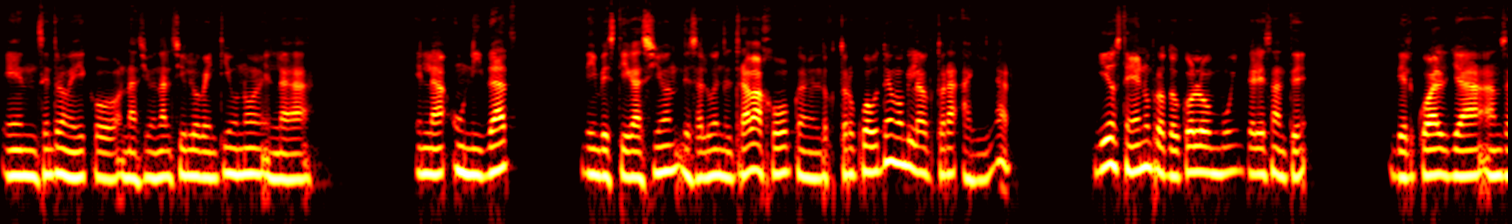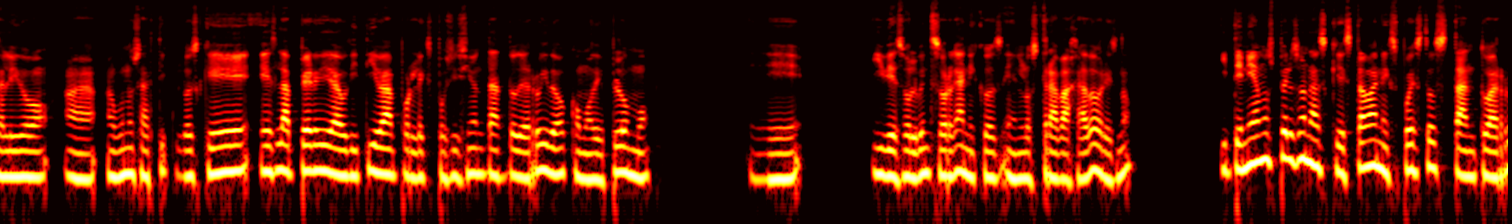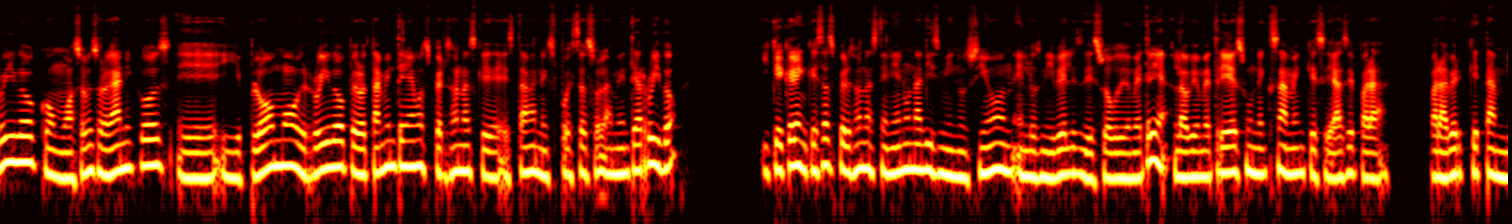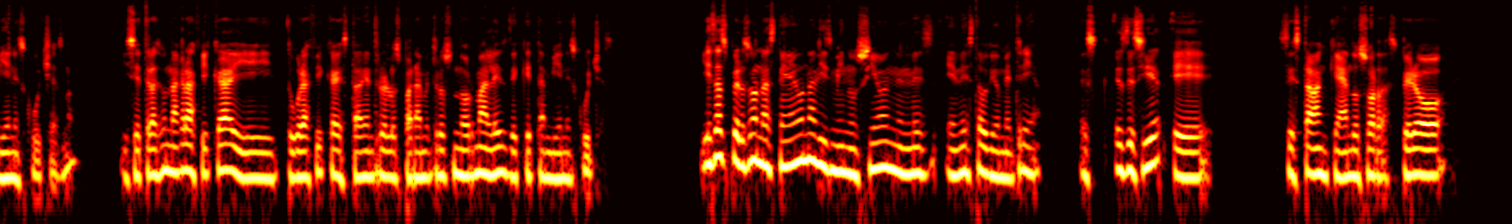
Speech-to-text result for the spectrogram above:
en Centro Médico Nacional Siglo XXI, en la, en la unidad de investigación de salud en el trabajo con el doctor Cuauhtémoc y la doctora Aguilar. Y ellos tenían un protocolo muy interesante del cual ya han salido ah, algunos artículos, que es la pérdida auditiva por la exposición tanto de ruido como de plomo eh, y de solventes orgánicos en los trabajadores, ¿no? Y teníamos personas que estaban expuestos tanto a ruido como a solventes orgánicos eh, y plomo y ruido, pero también teníamos personas que estaban expuestas solamente a ruido y que creen que esas personas tenían una disminución en los niveles de su audiometría. La audiometría es un examen que se hace para, para ver qué tan bien escuchas, ¿no? Y se traza una gráfica y tu gráfica está dentro de los parámetros normales de qué tan bien escuchas. Y esas personas tenían una disminución en esta audiometría. Es, decir, eh, se estaban quedando sordas, pero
